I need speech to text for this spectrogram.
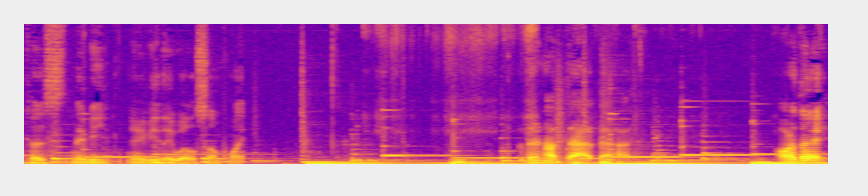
because maybe maybe they will at some point. They're not that bad, are they?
